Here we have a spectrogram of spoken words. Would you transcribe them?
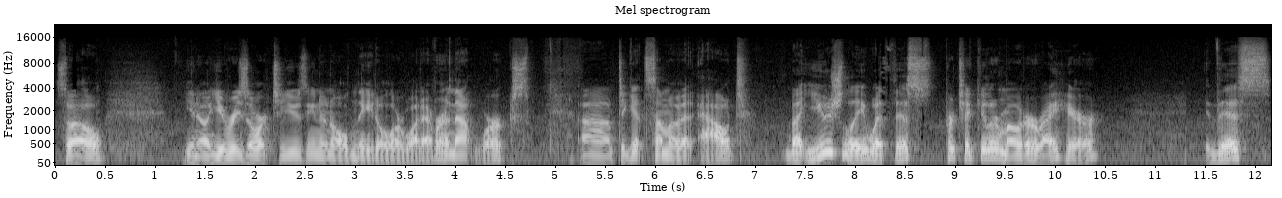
So, you know, you resort to using an old needle or whatever and that works uh, to get some of it out. But usually with this particular motor right here, this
